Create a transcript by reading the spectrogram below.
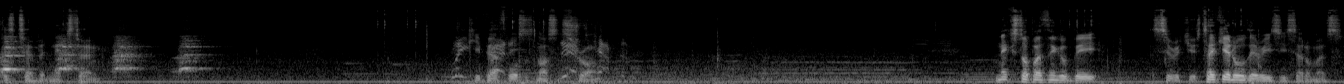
this turn, but next turn. Fleet Keep our forces nice and strong. Next stop, I think, will be Syracuse. Take out all their easy settlements.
